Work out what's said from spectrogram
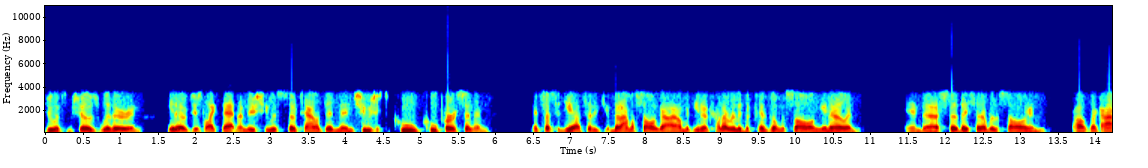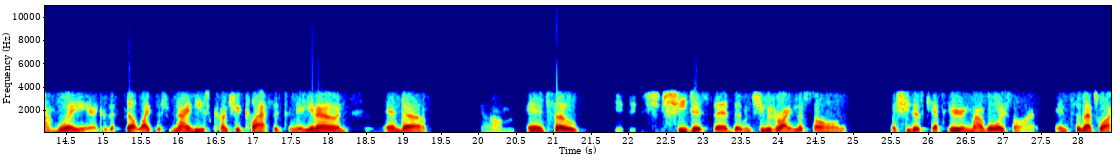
doing some shows with her and, you know, just like that. And I knew she was so talented and she was just a cool, cool person. And, and so I said, yeah, I said, but I'm a song guy. I'm, you know, kind of really depends on the song, you know, and, and, uh, so they sent over the song and I was like, I'm way in because it felt like this 90s country classic to me, you know, and, and, uh, um, and so she just said that when she was writing the song, that she just kept hearing my voice on it and so that's why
